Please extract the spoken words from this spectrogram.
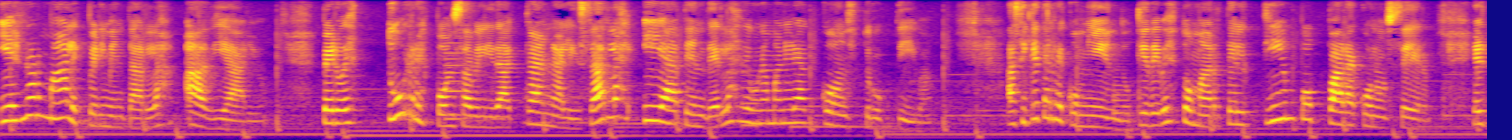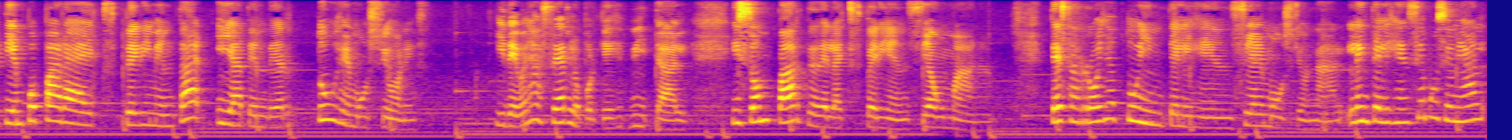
y es normal experimentarlas a diario, pero es tu responsabilidad canalizarlas y atenderlas de una manera constructiva. Así que te recomiendo que debes tomarte el tiempo para conocer, el tiempo para experimentar y atender tus emociones. Y debes hacerlo porque es vital y son parte de la experiencia humana. Desarrolla tu inteligencia emocional. La inteligencia emocional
